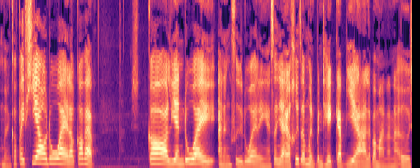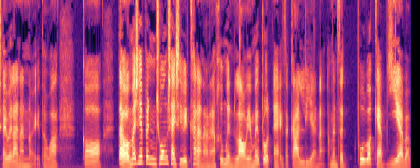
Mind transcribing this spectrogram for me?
เหมือนก็ไปเที่ยวด้วย แล้วก็แบบก็เรียนด้วยอ่านหนังสือด้วยอะไรเงี้ยส่วนใหญ่ก็คือจะเหมือนเป็นเทคแกปเยียอะไรประมาณนั้นนะเออใช้เวลานานหน่อยแต่ว่าก็แต่ว่าไม่ใช่เป็นช่วงใช้ชีวิตขนาดนั้นนะคือเหมือนเรายังไม่ปลดแอกจากการเรียนอะมันจะพูดว่าแกลเยียแบบ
